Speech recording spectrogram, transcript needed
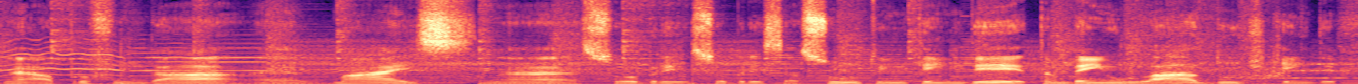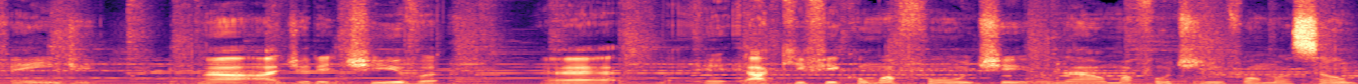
né, aprofundar é, mais né, sobre, sobre esse assunto e entender também o lado de quem defende né, a diretiva. É, aqui fica uma fonte, né, uma fonte de informação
